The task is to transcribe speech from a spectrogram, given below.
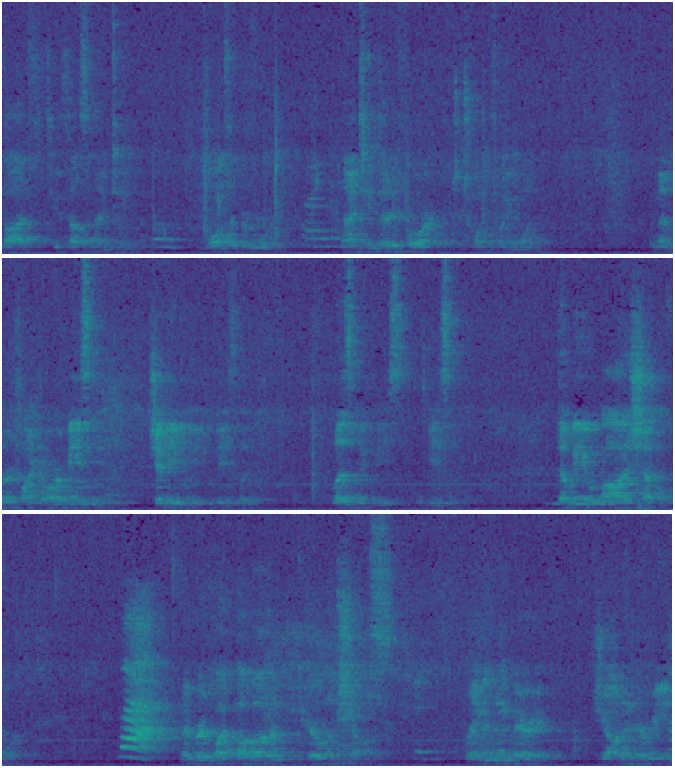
1955-2019. Walter Bareford, 1934 to 2021. Remembered by Nora Beasley, Jimmy Be- Beasley, Leslie Beasley. Remembered by Bubba and Carolyn Schaus, Raymond and Mary, John and Irene,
